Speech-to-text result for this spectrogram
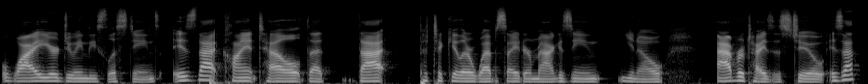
why you're doing these listings. Is that clientele that that particular website or magazine, you know, advertises to is that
